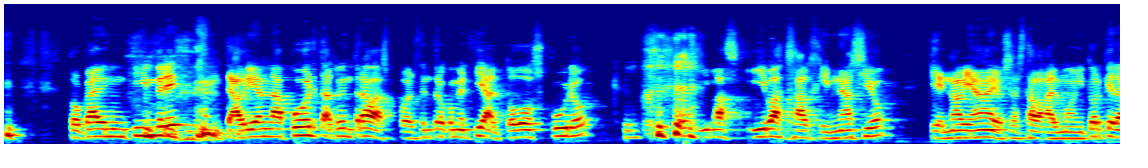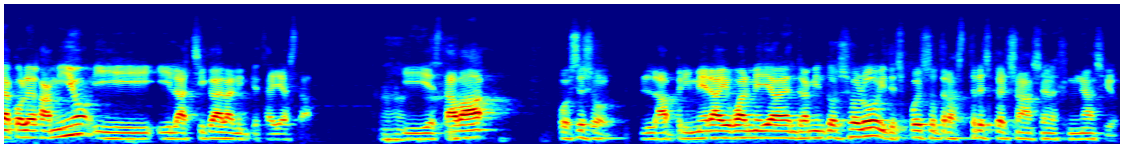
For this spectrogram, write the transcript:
tocar en un timbre, te abrían la puerta, tú entrabas por el centro comercial todo oscuro, ibas, ibas al gimnasio, que no había nadie, o sea, estaba el monitor que era colega mío y, y la chica de la limpieza, ya está. Ajá. Y estaba, pues eso, la primera igual media de entrenamiento solo y después otras tres personas en el gimnasio.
